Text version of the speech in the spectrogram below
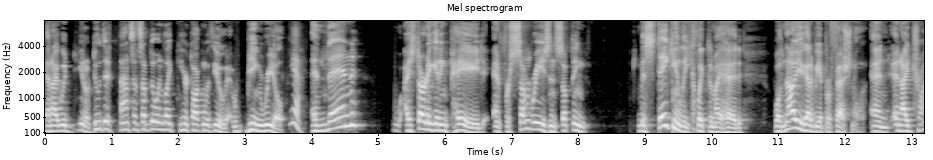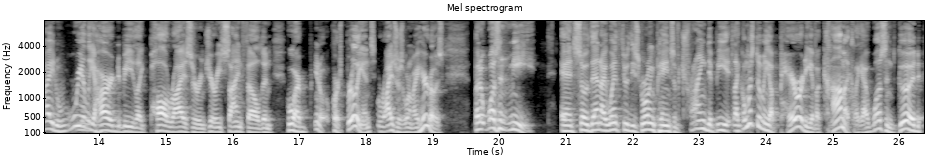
and I would, you know, do the nonsense I'm doing, like here talking with you, being real. Yeah. And then I started getting paid. And for some reason, something mistakenly clicked in my head well, now you got to be a professional. And and I tried really mm. hard to be like Paul Reiser and Jerry Seinfeld, and who are, you know, of course, brilliant. Reiser is one of my heroes. but it wasn't me. And so then I went through these growing pains of trying to be like almost doing a parody of a comic. Like I wasn't good.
